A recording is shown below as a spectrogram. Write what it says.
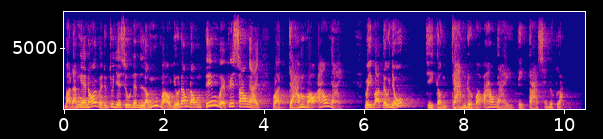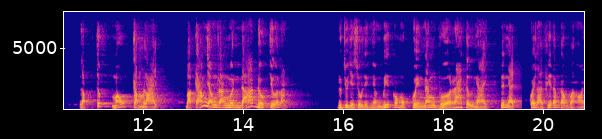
Bà đã nghe nói về Đức Chúa Giêsu nên lẫn vào giữa đám đông, tiến về phía sau Ngài và chạm vào áo Ngài. Vì bà tự nhủ, chỉ cần chạm được vào áo Ngài thì ta sẽ được lành. Lập tức máu cầm lại. Bà cảm nhận rằng mình đã được chữa lành. Đức Chúa Giêsu liền nhận biết có một quyền năng vừa ra từ Ngài đến Ngài quay lại phía đám đông và hỏi,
